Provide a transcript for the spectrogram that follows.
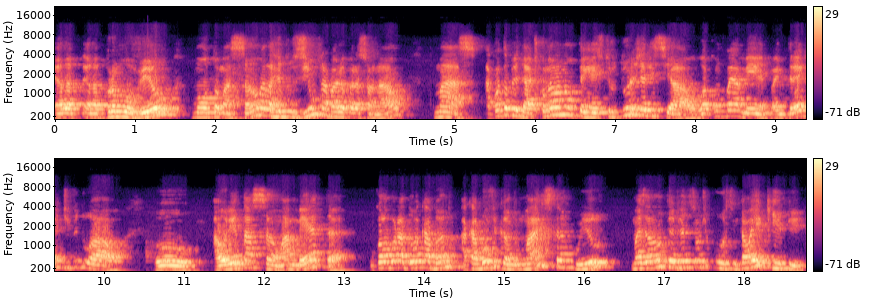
ela, ela promoveu uma automação, ela reduziu um trabalho operacional, Mas a contabilidade, como ela não tem a estrutura gerencial, o acompanhamento, a entrega individual, o, a orientação, a meta, o colaborador acabando, acabou ficando mais tranquilo, mas ela não teve redução de custo. Então a equipe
